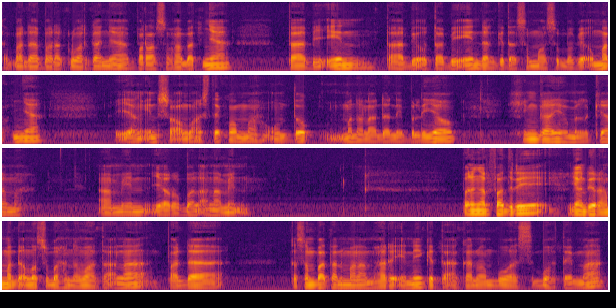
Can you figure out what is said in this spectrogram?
kepada para keluarganya, para sahabatnya, tabiin, tabiut tabiin dan kita semua sebagai umatnya yang insya Allah istiqomah untuk meneladani beliau hingga yaumil kiamah. Amin ya robbal alamin. Pendengar Fadri yang dirahmati Allah Subhanahu wa taala pada kesempatan malam hari ini kita akan membuat sebuah tema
